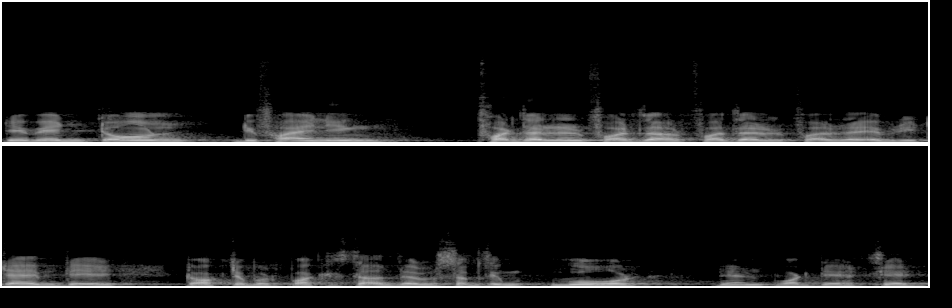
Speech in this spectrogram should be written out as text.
They went on defining further and further, further and further. Every time they talked about Pakistan, there was something more than what they had said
